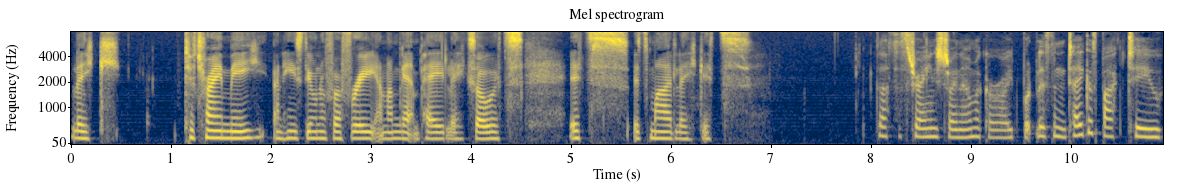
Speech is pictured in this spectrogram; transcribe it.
like to train me, and he's doing it for free, and I'm getting paid. Like so, it's it's it's mad. Like it's That's a strange dynamic, all right. But listen, take us back to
